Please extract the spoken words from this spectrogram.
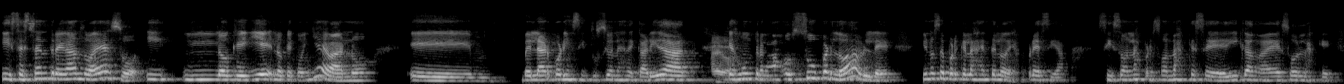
y se está entregando a eso y lo que, lo que conlleva, ¿no? Eh, velar por instituciones de caridad, que es un trabajo súper loable. Yo no sé por qué la gente lo desprecia, si son las personas que se dedican a eso las que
